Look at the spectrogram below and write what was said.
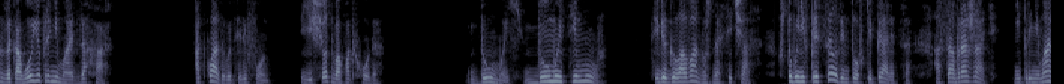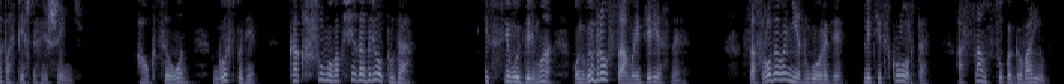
за кого ее принимает Захар? Откладываю телефон. Еще два подхода. Думай, думай, Тимур. Тебе голова нужна сейчас, чтобы не в прицел винтовки пялиться, а соображать, не принимая поспешных решений. Аукцион, господи, как Шума вообще забрел туда? Из всего дерьма он выбрал самое интересное. Сафронова нет в городе, летит с курорта, а сам, сука, говорил,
